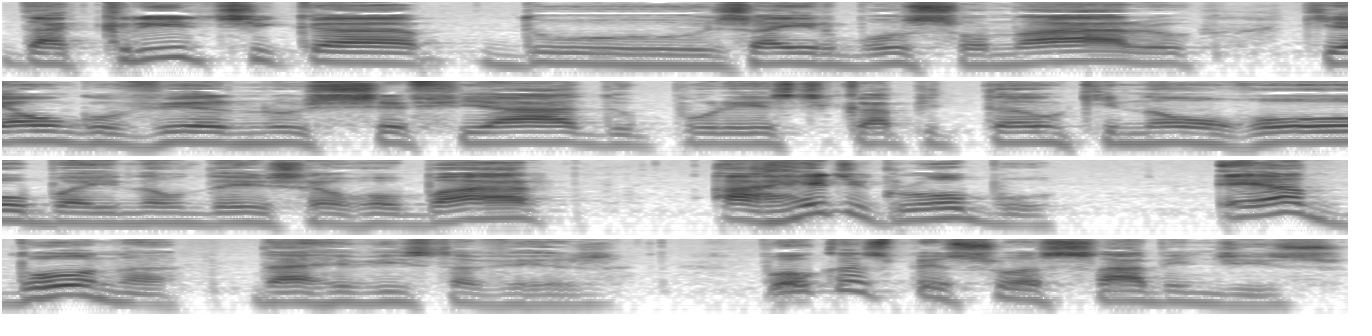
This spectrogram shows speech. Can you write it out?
da crítica do Jair Bolsonaro, que é um governo chefiado por este capitão que não rouba e não deixa roubar. A Rede Globo é a dona da revista Veja. Poucas pessoas sabem disso.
